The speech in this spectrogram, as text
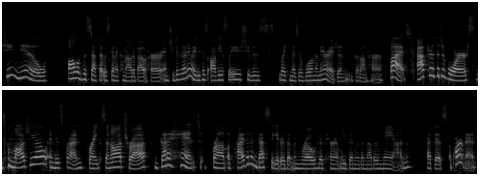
She knew all of the stuff that was going to come out about her. And she did it anyway because obviously she was like miserable in the marriage and good on her. But after the divorce, DiMaggio and his friend Frank Sinatra got a hint from a private investigator that Monroe had apparently been with another man at this apartment.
